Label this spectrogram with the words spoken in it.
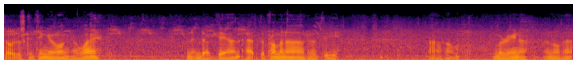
So I'll just continue along the way end up down at the promenade of the um, marina and all that.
